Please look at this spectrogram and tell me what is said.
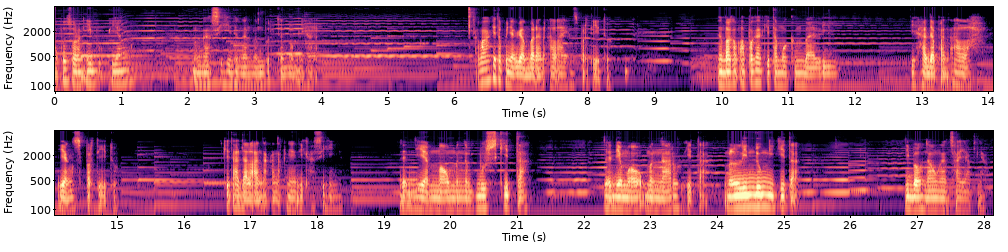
maupun seorang ibu yang mengasihi dengan lembut dan memelihara. Apakah kita punya gambaran Allah yang seperti itu? Dan apakah kita mau kembali di hadapan Allah yang seperti itu? Kita adalah anak-anaknya yang dikasihinya. Dan dia mau menebus kita. Dan dia mau menaruh kita, melindungi kita di bawah naungan sayapnya.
